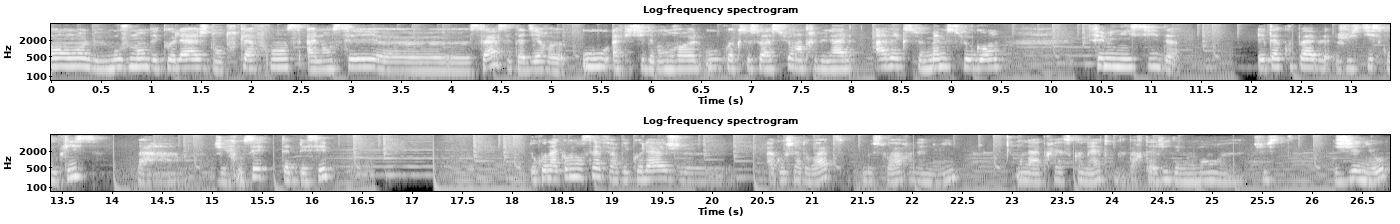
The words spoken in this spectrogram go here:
quand le mouvement des collages dans toute la France a lancé euh, ça, c'est-à-dire euh, ou afficher des banderoles ou quoi que ce soit sur un tribunal avec ce même slogan féminicide, état coupable, justice complice, bah j'ai foncé, tête baissée. Donc on a commencé à faire des collages euh, à gauche à droite, le soir, la nuit. On a appris à se connaître, on a partagé des moments juste géniaux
